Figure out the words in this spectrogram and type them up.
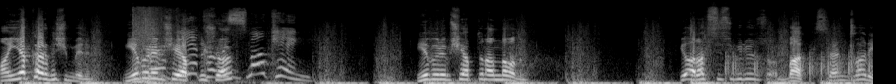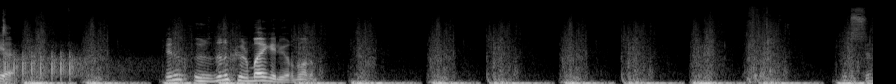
Manyak kardeşim benim. Niye böyle bir şey yaptın şu an? Niye böyle bir şey yaptın anlamadım. Bir araç sesi geliyorsa bak sen var ya senin ırzını kırmaya geliyorum oğlum. Gitsin.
